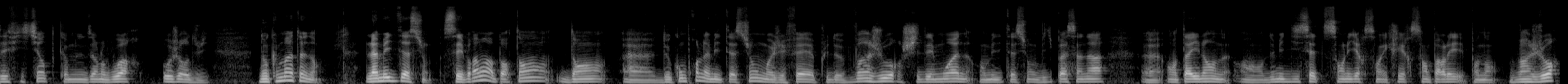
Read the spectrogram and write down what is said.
efficiente comme nous allons voir aujourd'hui. Donc maintenant, la méditation, c'est vraiment important euh, de comprendre la méditation. Moi, j'ai fait plus de 20 jours chez des moines en méditation vipassana euh, en Thaïlande en 2017, sans lire, sans écrire, sans parler pendant 20 jours.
